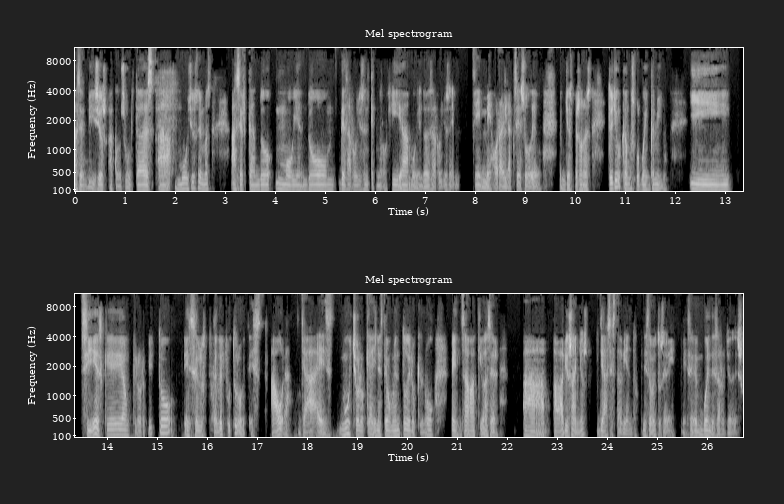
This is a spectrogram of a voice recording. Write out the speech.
a servicios, a consultas, a muchos temas, acercando, moviendo desarrollos en tecnología, moviendo desarrollos en, mejorar el acceso de, muchas personas. Entonces yo creo que vamos por buen camino. Y Sí, es que, aunque lo repito, es el hospital del futuro, es ahora, ya es mucho lo que hay en este momento de lo que uno pensaba que iba a ser a, a varios años, ya se está viendo. En este momento se ve, se ve un buen desarrollo de eso.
